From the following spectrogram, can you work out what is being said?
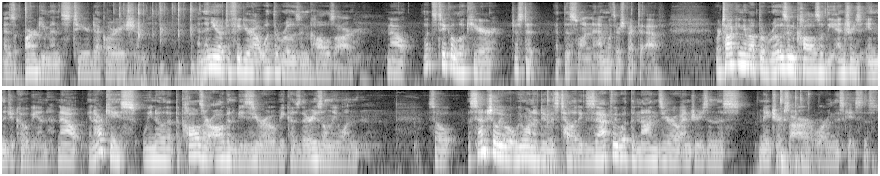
as arguments to your declaration. And then you have to figure out what the rows and cols are. Now, let's take a look here just at, at this one, m with respect to f. We're talking about the rows and cols of the entries in the Jacobian. Now, in our case, we know that the cols are all going to be 0 because there is only one. So essentially what we want to do is tell it exactly what the non-zero entries in this matrix are, or in this case, this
